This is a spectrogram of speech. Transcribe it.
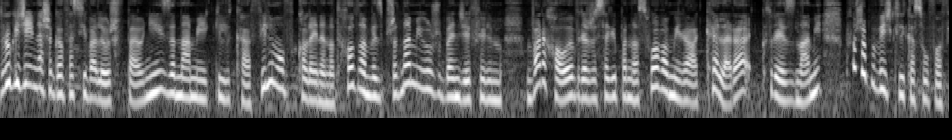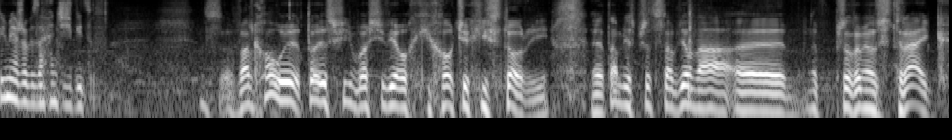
Drugi dzień naszego festiwalu już w pełni. Za nami kilka filmów, kolejne nadchodzą, więc przed nami już będzie film Warchoły w reżyserii pana Sławomira Kellera, który jest z nami. Proszę powiedzieć kilka słów o filmie, żeby zachęcić widzów. Warchoły to jest film właściwie o chichocie historii. E, Tam jest przedstawiona, e, przedstawiony strajk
